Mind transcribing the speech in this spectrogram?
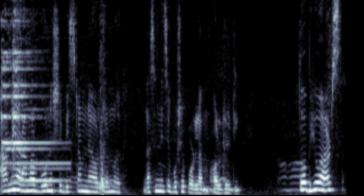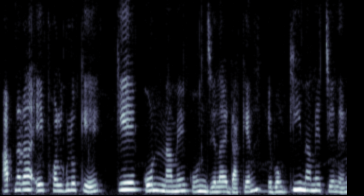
আমি আর আমার বোন এসে বিশ্রাম নেওয়ার জন্য গাছের নিচে বসে পড়লাম অলরেডি তো ভিউয়ার্স আপনারা এই ফলগুলোকে কে কোন নামে কোন জেলায় ডাকেন এবং কি নামে চেনেন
